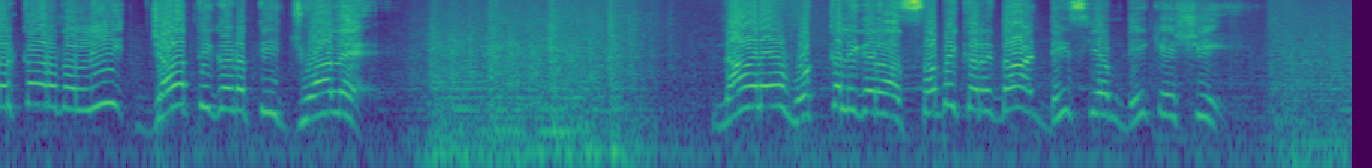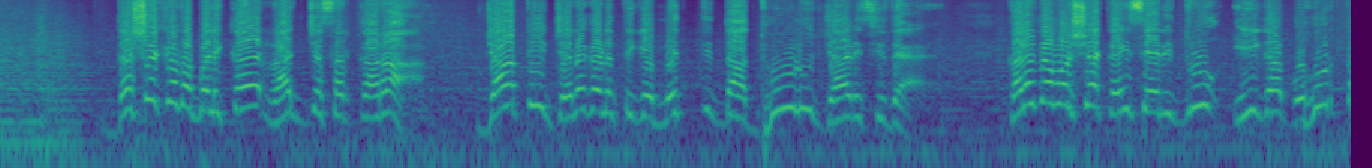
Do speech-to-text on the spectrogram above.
ಸರ್ಕಾರದಲ್ಲಿ ಜಾತಿ ಗಣತಿ ಜ್ವಾಲೆ. ನಾಳೆ ಒಕ್ಕಲಿಗರ ಸಭೆ ಕರೆದ ಡಿಸಿಎಂ ಡಿಕೆಶಿ. ದಶಕದ ಬಳಿಕ ರಾಜ್ಯ ಸರ್ಕಾರ ಜಾತಿ ಜನಗಣತಿಗೆ ಮೆತ್ತಿದ್ದ ಧೂಳು ಜಾರಿಸಿದೆ. ಕಳೆದ ವರ್ಷ ಕೈ ಸೇರಿದ್ರು ಈಗ ಮುಹೂರ್ತ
